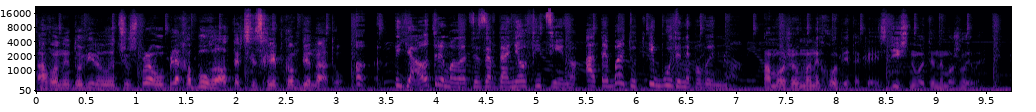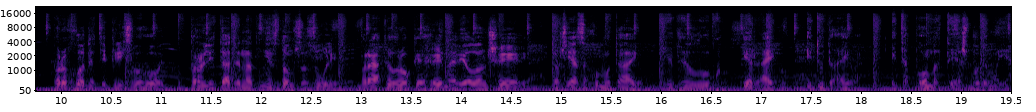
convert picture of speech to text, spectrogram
А вони довірили цю справу бляха бухгалтерці з хлібкомбінату. О, я отримала це завдання офіційно, а тебе тут і бути не повинно. А може в мене хобі таке здійснювати неможливе. Проходити крізь вогонь, пролітати над гніздом зозулі, брати уроки гри на віолончелі. Тож я захомутаю і Делуку, і Райку, і Дудаєва. Та бомба теж буде моя.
